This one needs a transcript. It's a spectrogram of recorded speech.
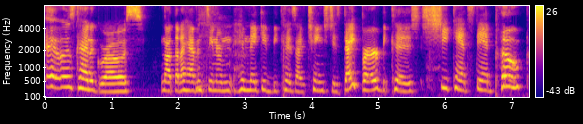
it was kind of gross. Not that I haven't seen her, him naked because I've changed his diaper because she can't stand poop.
